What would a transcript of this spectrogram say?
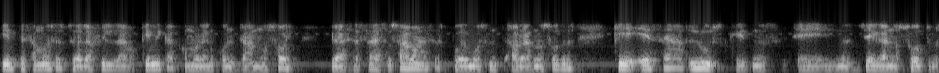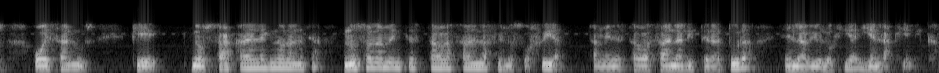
y empezamos a estudiar la química como la encontramos hoy. Gracias a esos avances podemos hablar nosotros que esa luz que nos, eh, nos llega a nosotros o esa luz que nos saca de la ignorancia no solamente está basada en la filosofía, también está basada en la literatura, en la biología y en la química.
